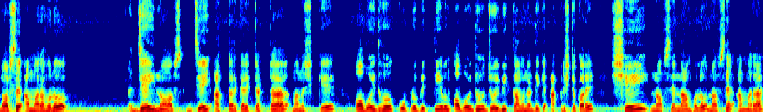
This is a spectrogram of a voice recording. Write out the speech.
নবসে আম্মারা হলো যেই নবস, যেই আত্মার ক্যারেক্টারটা মানুষকে অবৈধ কুপ্রবৃত্তি এবং অবৈধ জৈবিক কামনার দিকে আকৃষ্ট করে, সেই নবসের নাম হলো নবসে আম্মারা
